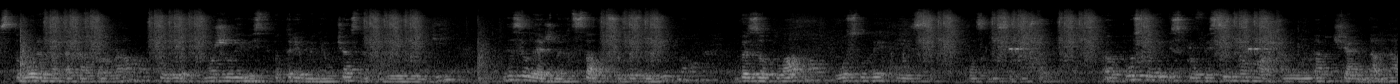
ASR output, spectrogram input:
створена така програма, коли можливість отримання учасників бойових дій, незалежно від статусу безробітного, безоплатно послуги із власне, е, послуги із професійного е, навчання, на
